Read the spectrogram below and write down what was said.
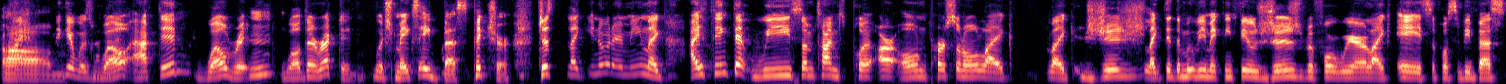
I Um, think it was well acted, well written, well directed, which makes a best picture. Just like you know what I mean? Like I think that we sometimes put our own personal like like zhuzh, like did the movie make me feel zhuzh before we are like, hey, it's supposed to be best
